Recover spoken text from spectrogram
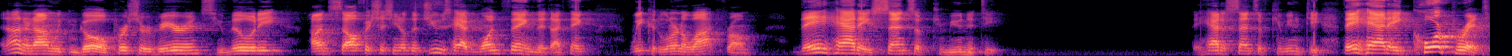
And on and on we can go. Perseverance, humility, unselfishness. You know, the Jews had one thing that I think we could learn a lot from. They had a sense of community. They had a sense of community. They had a corporate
